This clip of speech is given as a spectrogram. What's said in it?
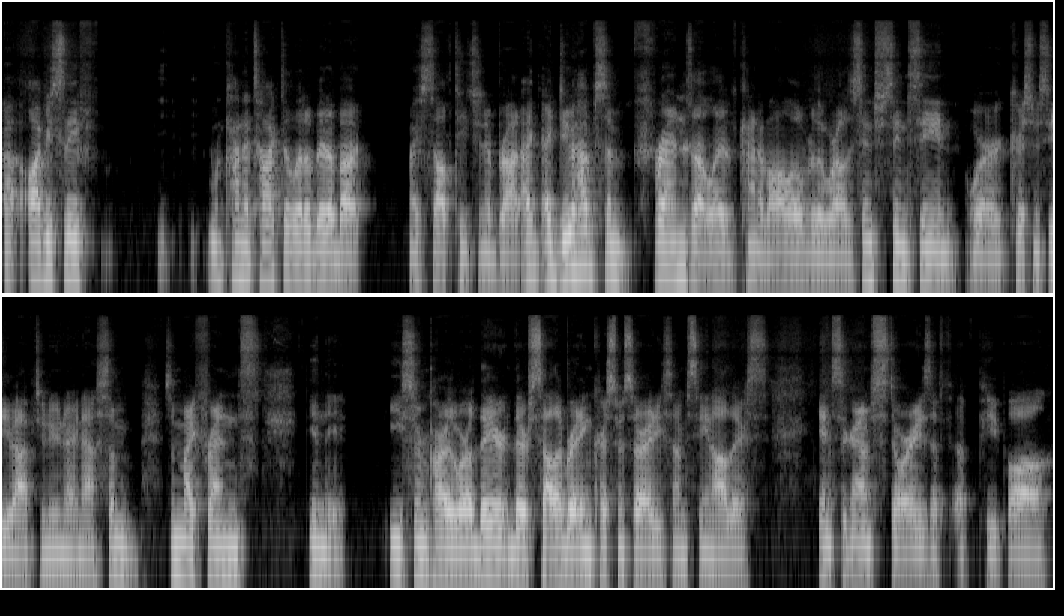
Uh, obviously we kind of talked a little bit about myself teaching abroad. I, I do have some friends that live kind of all over the world. It's interesting seeing where Christmas Eve afternoon right now. Some some of my friends in the eastern part of the world they're they're celebrating Christmas already. So I'm seeing all their Instagram stories of, of people,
